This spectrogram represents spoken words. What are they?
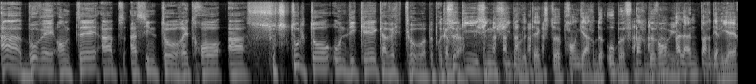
A bove ante ab asinto retro a stulto undique caveto, à peu près comme Ce ça. qui signifie dans le texte prends garde au bœuf par devant, Ah oui. à l'âne par derrière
